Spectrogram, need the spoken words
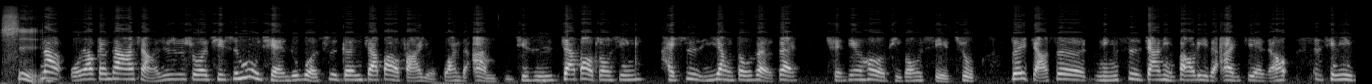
是。那我要跟大家讲的就是说，其实目前如果是跟家暴法有关的案子，其实家暴中心还是一样都在在全天候提供协助。所以假设您是家庭暴力的案件，然后是亲密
